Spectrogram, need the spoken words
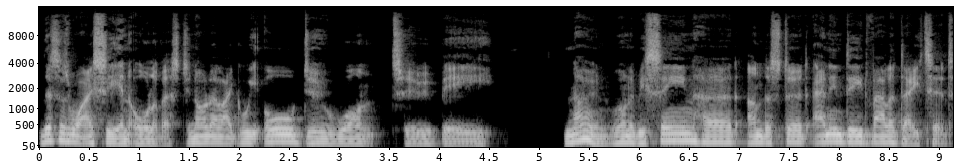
this is what I see in all of us. Do you know what I like? We all do want to be known. We want to be seen, heard, understood, and indeed validated.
